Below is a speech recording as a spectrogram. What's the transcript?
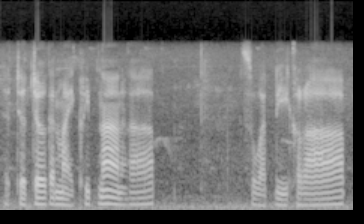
เดี๋ยวเจอเจอกันใหม่คลิปหน้านะครับ สวัสดีครับ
